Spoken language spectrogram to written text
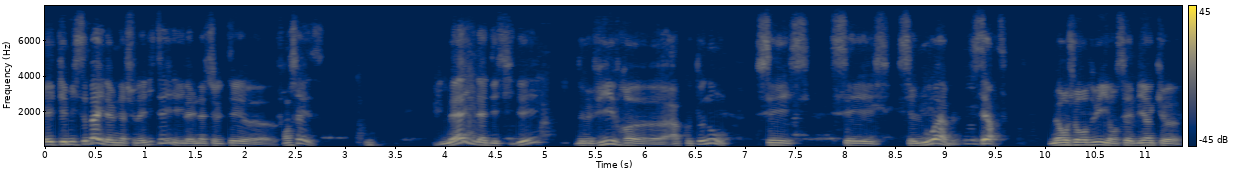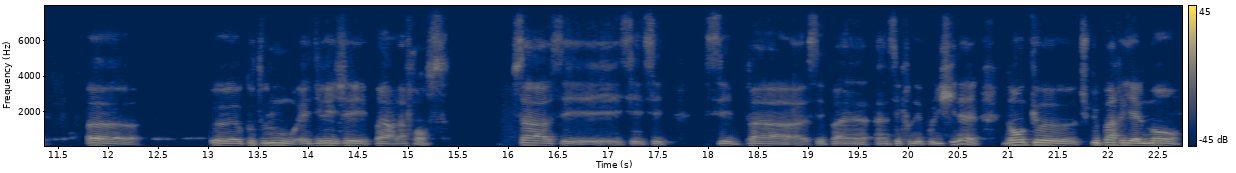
Et Kémy Seba, il a une nationalité, il a une nationalité euh, française. Mais il a décidé de vivre euh, à Cotonou. C'est louable, certes. Mais aujourd'hui, on sait bien que euh, Cotonou est dirigé par la France. Ça, c'est c'est pas c'est pas un, secret de polichinelle. Donc, tu ne peux pas réellement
